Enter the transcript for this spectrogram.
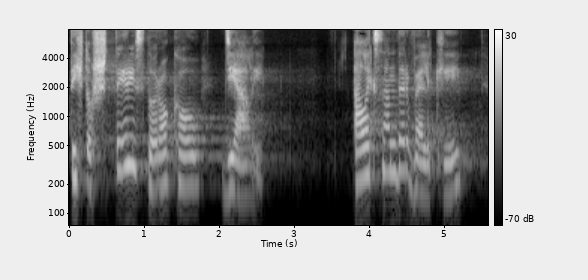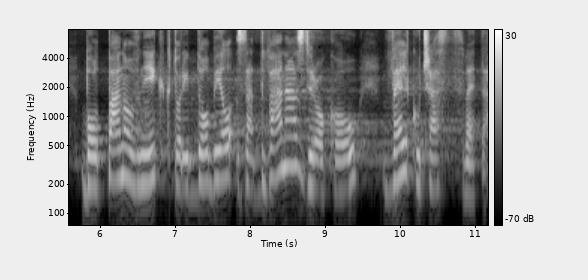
týchto 400 rokov diali. Alexander Veľký bol panovník, ktorý dobil za 12 rokov veľkú časť sveta.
